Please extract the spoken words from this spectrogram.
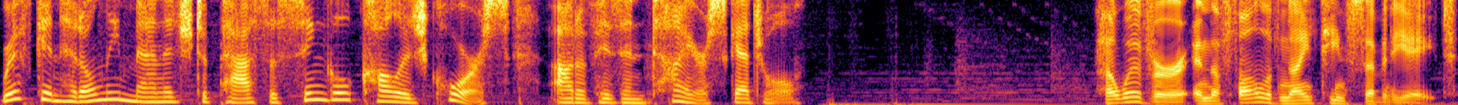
Rifkin had only managed to pass a single college course out of his entire schedule. However, in the fall of 1978,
